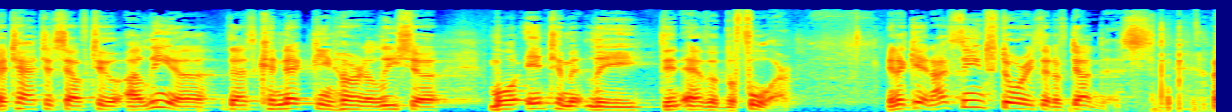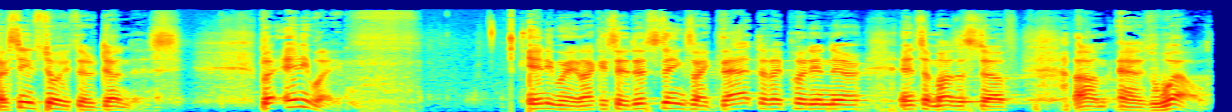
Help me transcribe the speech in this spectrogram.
attach itself to Aleena, thus connecting her and Alicia more intimately than ever before. And again, I've seen stories that have done this. I've seen stories that have done this. But anyway, anyway, like I said, there's things like that that I put in there and some other stuff um, as well.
